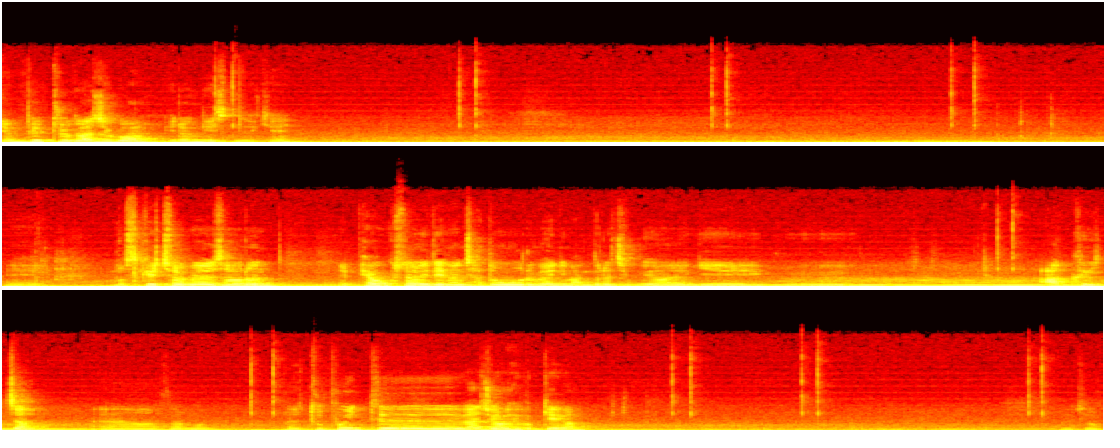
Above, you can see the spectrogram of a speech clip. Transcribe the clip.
연필 툴 가지고 이런 게 있습니다. 이렇게 예, 뭐 스케치업에서는 폐곡선이 되면 자동으로 면이 만들어지고요. 여기 그 아크 있죠? 어, 그래서 뭐투 포인트 가지고 한번 해볼게요. 이렇게 네.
